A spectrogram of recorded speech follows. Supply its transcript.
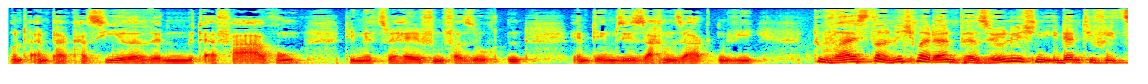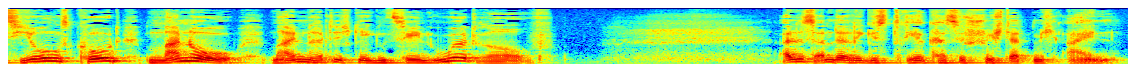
und ein paar Kassiererinnen mit Erfahrung, die mir zu helfen versuchten, indem sie Sachen sagten wie Du weißt noch nicht mal deinen persönlichen Identifizierungscode? Manno, meinen hatte ich gegen zehn Uhr drauf. Alles an der Registrierkasse schüchtert mich ein.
